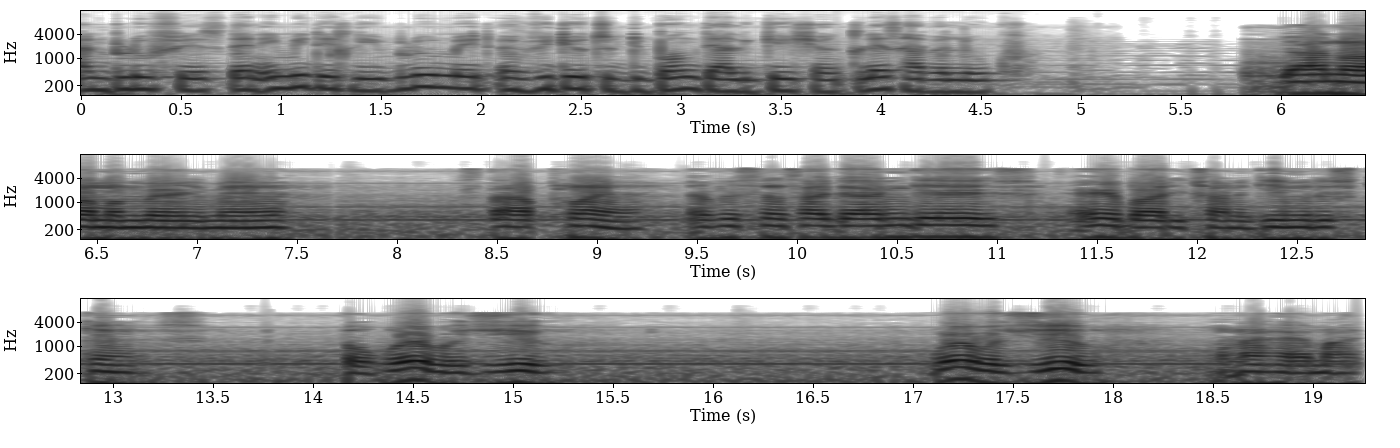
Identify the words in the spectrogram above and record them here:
and Blueface. Then immediately, Blue made a video to debunk the allegations. Let's have a look. Y'all know I'm a married man. Stop playing. Ever since I got engaged, everybody trying to give me the skins. But where was you? Where was you when I had my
